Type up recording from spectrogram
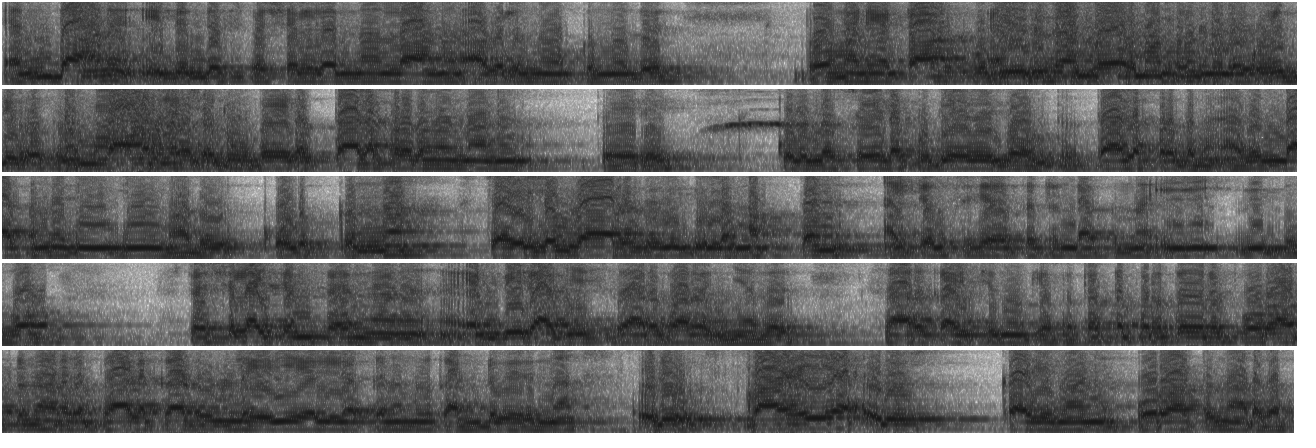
എന്താണ് ഇതിന്റെ സ്പെഷ്യൽ എന്നുള്ളതാണ് അവർ നോക്കുന്നത്. ഇപ്പൊ മണിയട്ട ഒരു ദിവസം ആറ് ലക്ഷം രൂപയുടെ തലപ്രദം എന്നാണ് പേര്. കുടുംബശ്രീയുടെ പുതിയ വിഭവം തൃത്താലപ്രഥമൻ അത് ഉണ്ടാക്കുന്ന രീതിയും അത് കൊടുക്കുന്ന സ്റ്റൈലും വേറൊരു രീതിയിലുള്ള മത്തൻ ഐറ്റംസ് ചേർത്തിട്ടുണ്ടാക്കുന്ന ഈ വിഭവം. സ്പെഷ്യൽ ഐറ്റംസ് എന്നാണ് എം പി രാജേഷ് സാറ് പറഞ്ഞത്. സാറ് കഴിച്ചു നോക്കിയപ്പോൾ തൊട്ടപ്പുറത്ത് ഒരു പൊറോട്ട നാടകം പാലക്കാട് ഉള്ള ഏരിയകളിലൊക്കെ നമ്മൾ കണ്ടുവരുന്ന ഒരു പഴയ ഒരു കാര്യമാണ് പൊറാട്ട് നാടകം.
